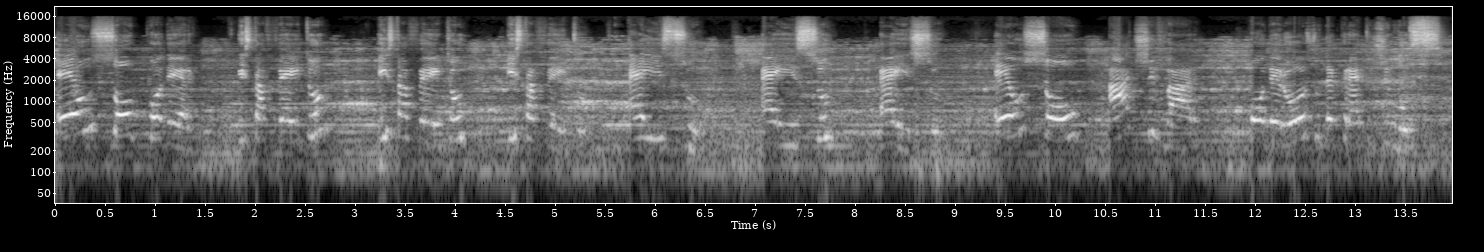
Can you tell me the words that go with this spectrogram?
Eu sou poder. Está feito. Está feito. Está feito. É isso. É isso. É isso. Eu sou ativar poderoso decreto de luz.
